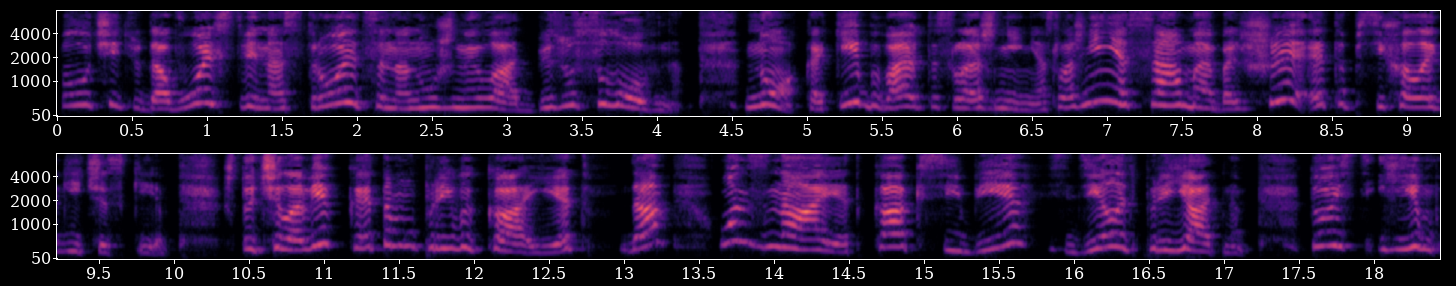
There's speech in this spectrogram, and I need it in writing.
получить удовольствие, настроиться на нужный лад, безусловно. Но какие бывают осложнения? Осложнения самые большие – это психологические, что человек к этому привыкает, да, он знает, как себе сделать приятно. То есть им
